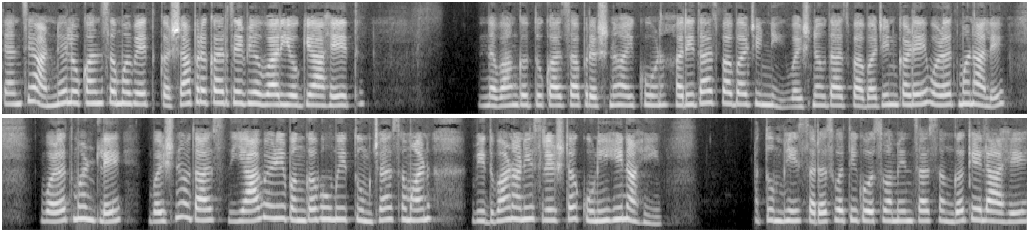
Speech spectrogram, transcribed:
त्यांचे अन्य लोकांसमवेत कशा प्रकारचे व्यवहार योग्य आहेत? नवांगतुकाचा प्रश्न ऐकून हरिदास बाबाजींनी वैष्णवदास बाबाजींकडे वळत म्हणाले वळत म्हटले वैष्णवदास यावेळी बंगभूमीत तुमच्या समान विद्वान आणि श्रेष्ठ कुणीही नाही. तुम्ही सरस्वती गोस्वामींचा संघ केला आहे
